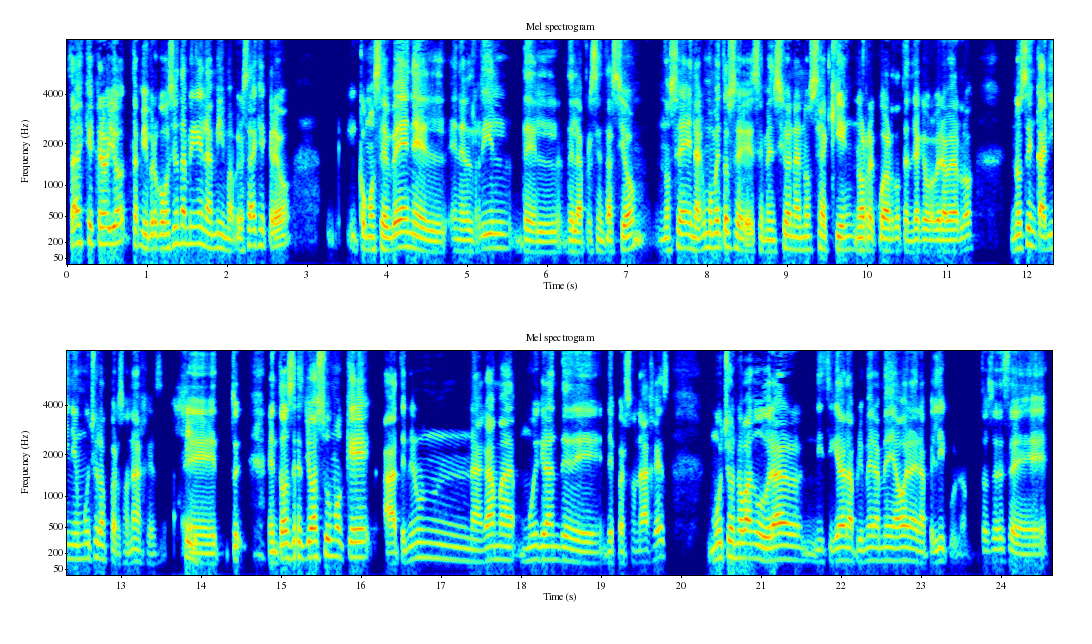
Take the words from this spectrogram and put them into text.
¿Sabes qué creo yo? Mi preocupación también es la misma, pero ¿sabes qué creo? Y como se ve en el, en el reel de la presentación, no sé, en algún momento se, menciona, no sé a quién, no recuerdo, tendría que volver a verlo, no se encariñen mucho los personajes. Eh, entonces yo asumo que a tener una gama muy grande de personajes, muchos no van a durar ni siquiera la primera media hora de la película. Entonces, eh,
